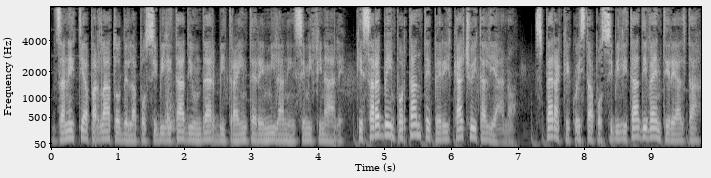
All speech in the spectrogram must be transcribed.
Zanetti ha parlato della possibilità di un derby tra Inter e Milan in semifinale, che sarebbe importante per il calcio italiano spera che questa possibilità diventi realtà,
